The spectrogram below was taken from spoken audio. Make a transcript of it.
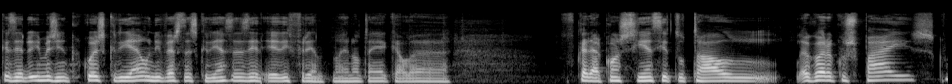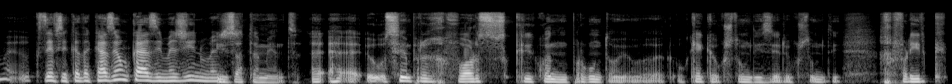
Quer dizer, eu imagino que com as crianças, o universo das crianças é, é diferente, não é? Não tem aquela. Se calhar consciência total. Agora com os pais, é, que deve ser, cada caso é um caso, imagino, mas... Exatamente. Eh, eh, eu sempre reforço que quando me perguntam o que é que eu costumo dizer, eu costumo referir que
